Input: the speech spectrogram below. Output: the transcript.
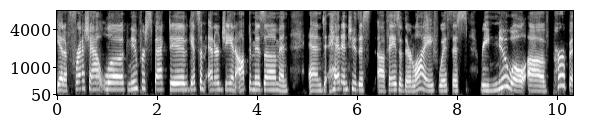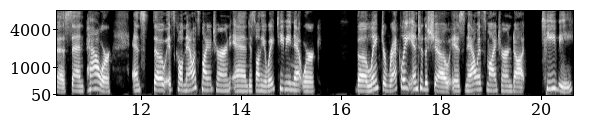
get a fresh outlook, new perspective, get some energy and optimism, and and head into this uh, phase of their life with this renewal of purpose and power. And so it's called Now It's My Turn, and it's on the Awake TV network. The link directly into the show is nowitsmyturn.tv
